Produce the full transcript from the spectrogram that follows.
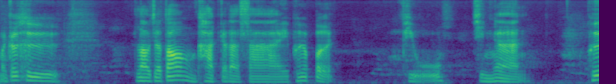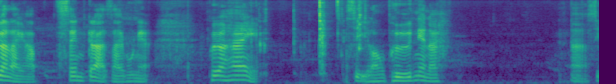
มันก็คือ เราจะต้องขัดกระดาษทรายเพื่อเปิดผิวชิ้นงาน เพื่ออะไรครับ เส้นกระดาษทรายพวกเนี้ยเพื่อให้สีรองพื้นเนี่ยนะอ่าสี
